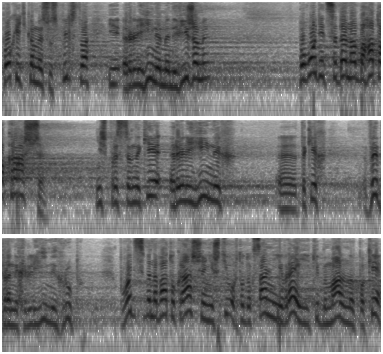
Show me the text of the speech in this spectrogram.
покидьками суспільства і релігійними невіжами, поводять себе набагато краще, ніж представники релігійних, е, таких вибраних релігійних груп. Поводять себе набагато краще, ніж ті ортодоксальні євреї, які би мали навпаки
